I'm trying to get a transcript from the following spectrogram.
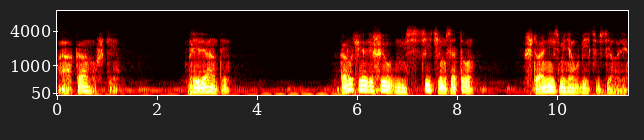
а камушки, бриллианты — Короче, я решил мстить им за то, что они из меня убийцу сделали.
